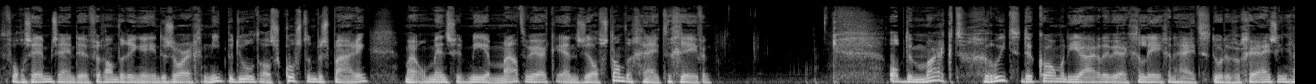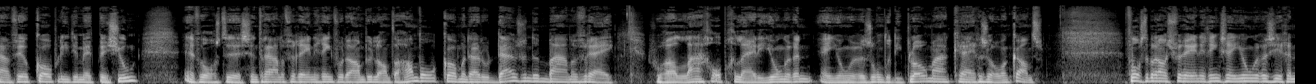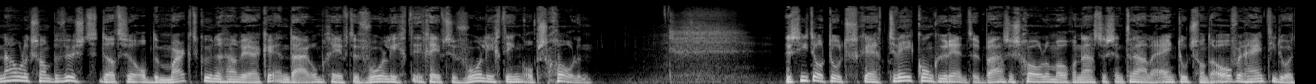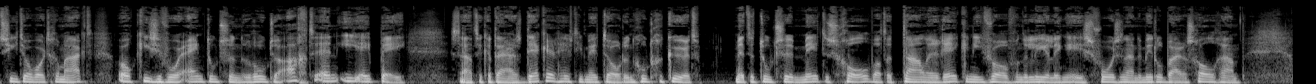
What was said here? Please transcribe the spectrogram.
Volgens hem zijn de veranderingen in de zorg niet bedoeld als kostenbesparing, maar om mensen meer maatwerk en zelfstandigheid te geven. Op de markt groeit de komende jaren de werkgelegenheid. Door de vergrijzing gaan veel kooplieden met pensioen. En volgens de Centrale Vereniging voor de Ambulante Handel komen daardoor duizenden banen vrij. Vooral laag opgeleide jongeren en jongeren zonder diploma krijgen zo een kans. Volgens de branchevereniging zijn jongeren zich er nauwelijks van bewust dat ze op de markt kunnen gaan werken en daarom geeft, de geeft ze voorlichting op scholen. De CITO-toets krijgt twee concurrenten. Basisscholen mogen naast de centrale eindtoets van de overheid, die door het CITO wordt gemaakt, ook kiezen voor eindtoetsen Route 8 en IEP. Staatssecretaris Dekker heeft die methoden goedgekeurd. Met de toetsen meet de school wat het taal- en rekenniveau van de leerlingen is voor ze naar de middelbare school gaan.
